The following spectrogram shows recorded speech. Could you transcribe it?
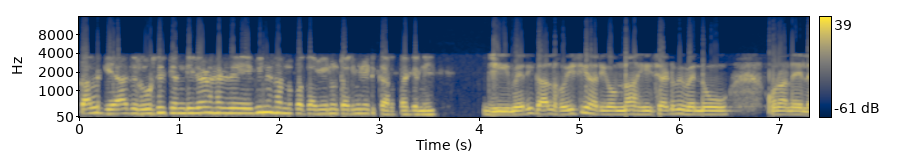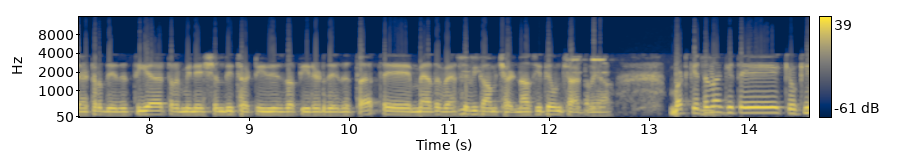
ਕੱਲ ਗਿਆ ਜ਼ਰੂਰ ਸੀ ਚੰਡੀਗੜ੍ਹ ਹਜੇ ਇਹ ਵੀ ਨਹੀਂ ਸਾਨੂੰ ਪਤਾ ਵੀ ਉਹਨੂੰ ਟਰਮੀਨੇਟ ਕਰਤਾ ਕਿ ਨਹੀਂ। ਜੀ ਮੇਰੀ ਗੱਲ ਹੋਈ ਸੀ ਹਰੀਓਮ ਨਾਲ। ਹੀ ਸੈਡ ਵੀ ਮੈਨੂੰ ਉਹਨਾਂ ਨੇ ਲੈਟਰ ਦੇ ਦਿੱਤੀ ਹੈ ਟਰਮੀਨੇਸ਼ਨ ਦੀ 30 ਡੇਜ਼ ਦਾ ਪੀਰੀਅਡ ਦੇ ਦਿੱਤਾ ਤੇ ਮੈਂ ਤਾਂ ਵੈਸੇ ਵੀ ਕੰਮ ਛੱਡਣਾ ਸੀ ਤੇ ਹੁਣ ਛੱਡ ਰਿਹਾ। ਬਟ ਕਿਤੇ ਨਾ ਕਿਤੇ ਕਿਉਂਕਿ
